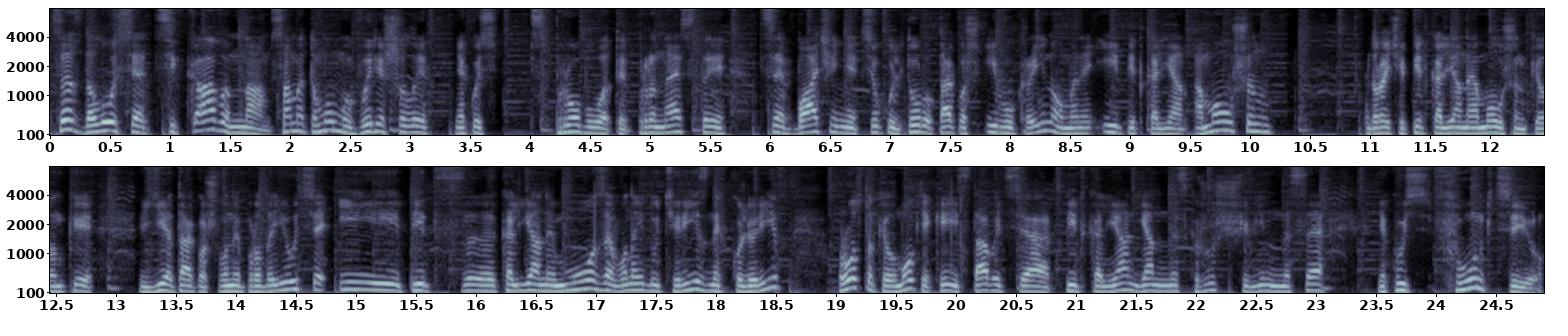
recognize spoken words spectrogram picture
це здалося цікавим нам. Саме тому ми вирішили якось спробувати принести це бачення, цю культуру також і в Україну. У мене і під кальян Emotion. До речі, під кальяни Emotion килимки є також, вони продаються. І під е, кальяни Мозе вони йдуть різних кольорів. Просто килимок, який ставиться під кальян. Я не скажу, що він несе якусь функцію.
